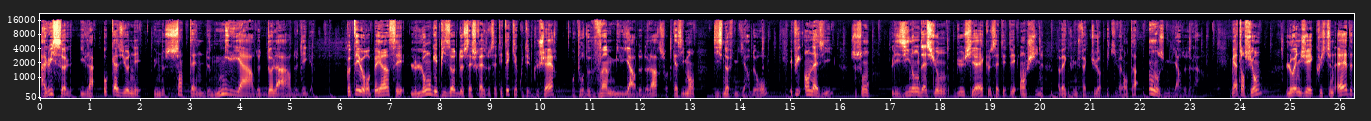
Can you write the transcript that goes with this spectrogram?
À lui seul, il a occasionné une centaine de milliards de dollars de dégâts. Côté européen, c'est le long épisode de sécheresse de cet été qui a coûté le plus cher, autour de 20 milliards de dollars, soit quasiment 19 milliards d'euros. Et puis en Asie, ce sont les inondations du siècle cet été en Chine, avec une facture équivalente à 11 milliards de dollars. Mais attention, l'ONG Christian Aid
